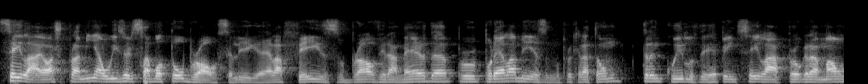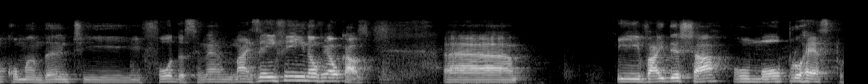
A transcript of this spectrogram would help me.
Sei lá, eu acho que pra mim a Wizard sabotou o Brawl, se liga. Ela fez o Brawl virar merda por, por ela mesma, porque era tão tranquilo, de repente, sei lá, programar um comandante e foda-se, né? Mas enfim, não vem ao caso. Uh, e vai deixar o MOL pro resto,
